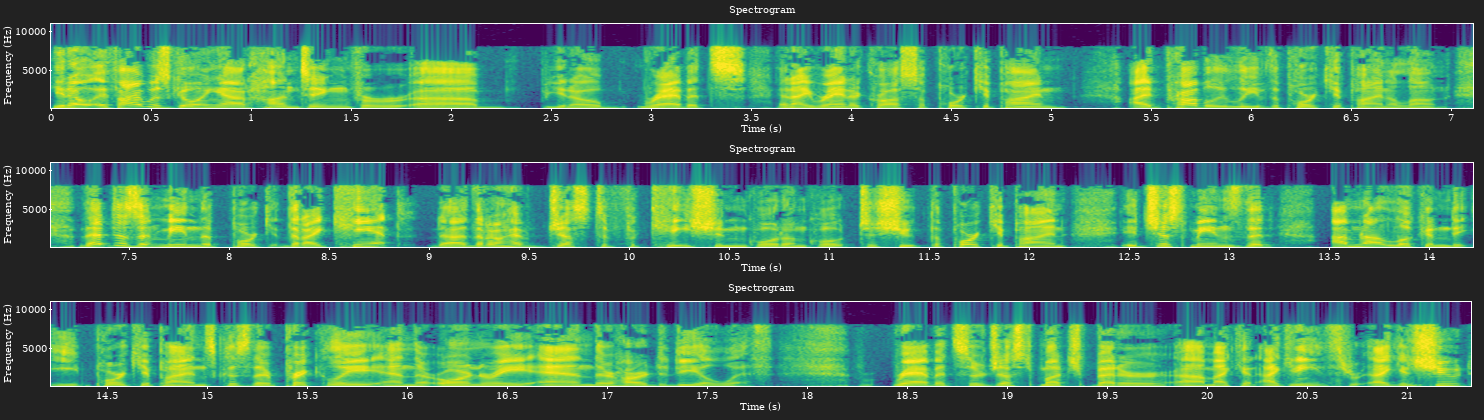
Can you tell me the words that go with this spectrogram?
You know, if I was going out hunting for, uh, you know, rabbits and I ran across a porcupine, I'd probably leave the porcupine alone. That doesn't mean the porc- that I can't, uh, that I don't have justification, quote unquote, to shoot the porcupine. It just means that I'm not looking to eat porcupines because they're prickly and they're ornery and they're hard to deal with. Rabbits are just much better. Um, I can I can eat th- I can shoot,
